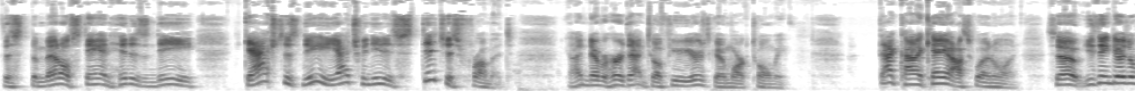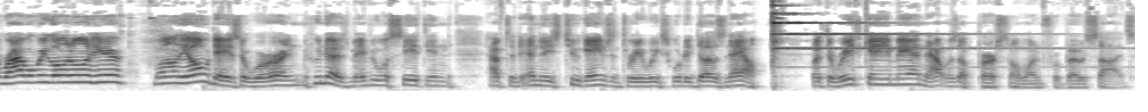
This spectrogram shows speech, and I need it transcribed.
The, the metal stand hit his knee, gashed his knee. He actually needed stitches from it. I'd never heard that until a few years ago, Mark told me that kind of chaos went on. So you think there's a rivalry going on here? Well, in the old days there were, and who knows? Maybe we'll see at the end, after the end of these two games in three weeks what it does now. But the wreath game, man, that was a personal one for both sides.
